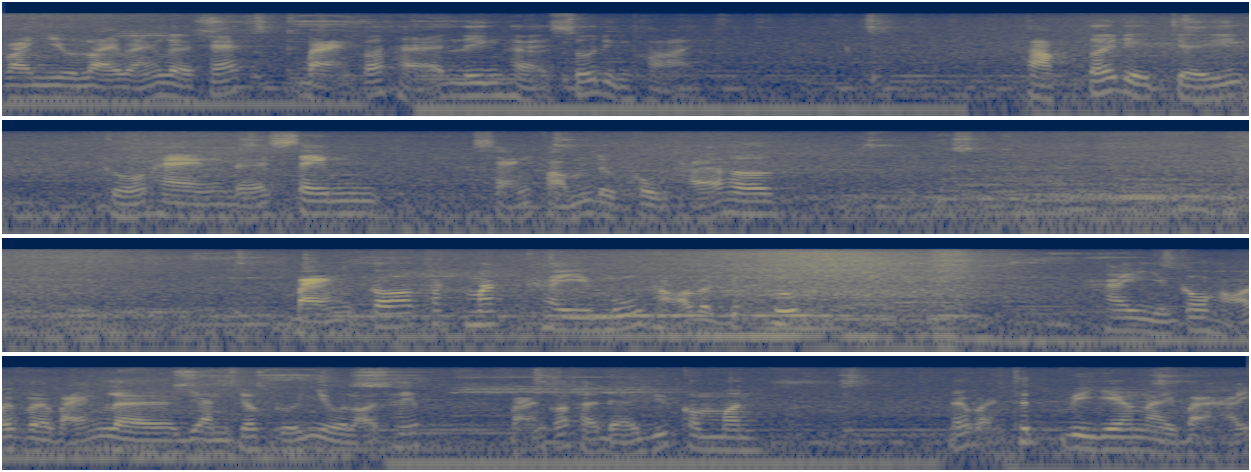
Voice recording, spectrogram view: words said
và nhiều loại bản lề khác, bạn có thể liên hệ số điện thoại hoặc tới địa chỉ cửa hàng để xem sản phẩm được cụ thể hơn. Bạn có thắc mắc hay muốn hỏi về kích thước hay những câu hỏi về bản lề dành cho cửa nhựa loại thép, bạn có thể để dưới comment. Nếu bạn thích video này, bạn hãy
